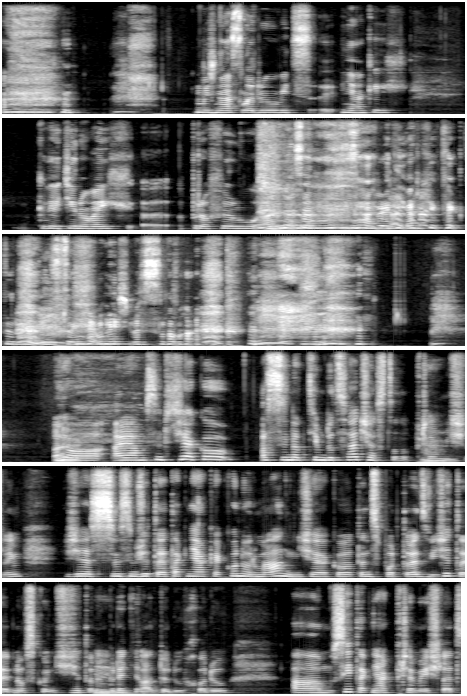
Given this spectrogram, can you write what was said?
Možná sleduju víc nějakých květinových eh, profilů a za- zahradní architekturu na Instagramu než ve Slovách. Ale- No a já musím říct, že jako asi nad tím docela často přemýšlím, že si myslím, že to je tak nějak jako normální, že jako ten sportovec ví, že to jednou skončí, že to Hmm. nebude dělat do důchodu a musí tak nějak přemýšlet,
